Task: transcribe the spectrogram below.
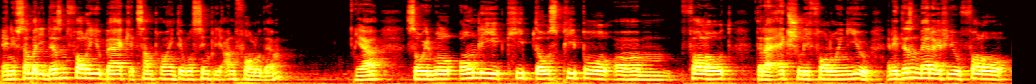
And if somebody doesn't follow you back at some point they will simply unfollow them. Yeah? So it will only keep those people um, followed that are actually following you. And it doesn't matter if you follow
